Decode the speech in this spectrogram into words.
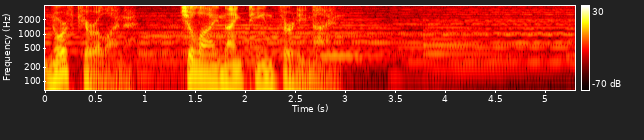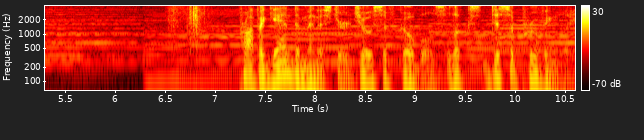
North Carolina, July 1939. Propaganda Minister Joseph Goebbels looks disapprovingly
